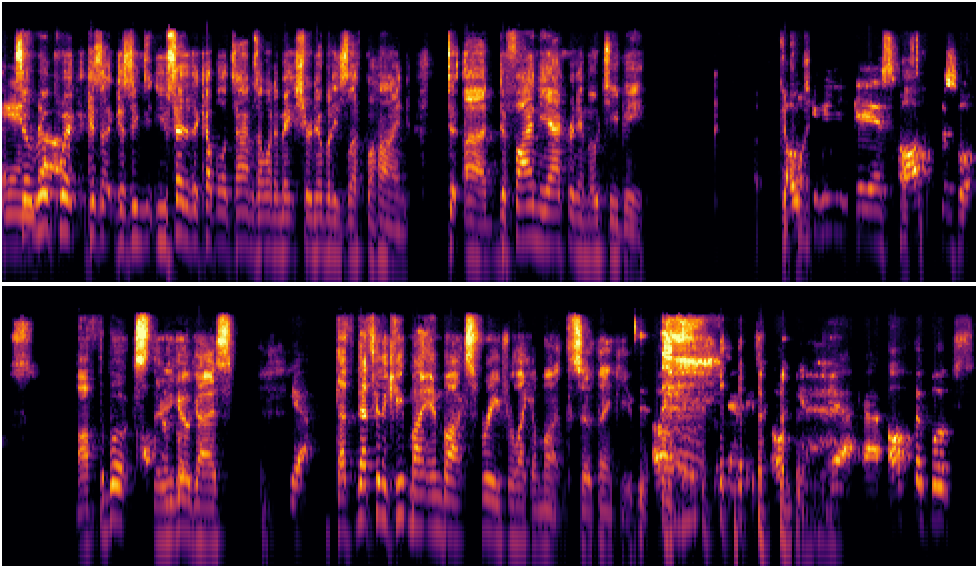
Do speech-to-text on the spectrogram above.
And, so real uh, quick, because because you, you said it a couple of times, I want to make sure nobody's left behind. Uh, define the acronym OTB. Good OTB point. is off, off the, books. books. Off the books. Off there the you books. go, guys. Yeah. That, that's going to keep my inbox free for like a month. So thank you. Okay. okay. oh, yeah. yeah. Uh, off the books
